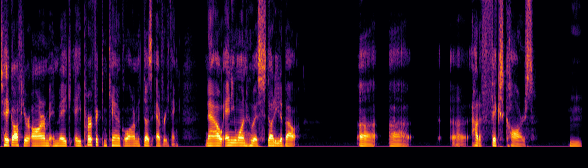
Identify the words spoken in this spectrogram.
take off your arm and make a perfect mechanical arm that does everything now anyone who has studied about uh uh, uh how to fix cars Mm.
